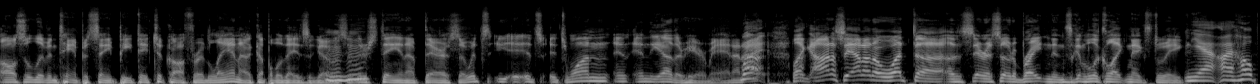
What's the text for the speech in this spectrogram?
also live in Tampa, St. Pete. They took off for Atlanta a couple of days ago, so they're staying up there. So it's it's it's one and, and the other here, man. And I like honestly, I don't know what uh, Sarasota Bradenton is going to look like next week. Yeah, I hope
